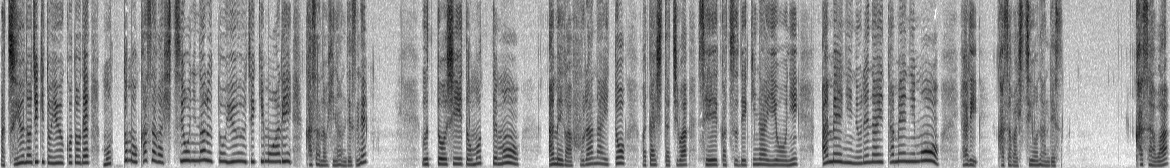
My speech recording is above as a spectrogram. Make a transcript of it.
まあ、梅雨の時期ということで最も傘が必要になるという時期もあり傘の日なんですね。鬱陶しいと思っても雨が降らないと私たちは生活できないように雨に濡れないためにもやはり傘は必要なんです。傘は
